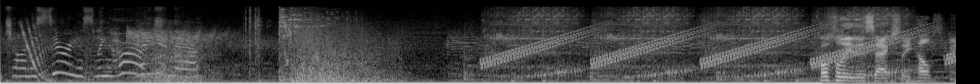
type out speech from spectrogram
Yukari-chan is seriously hurt! Hang in there! Hopefully this actually helps me.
